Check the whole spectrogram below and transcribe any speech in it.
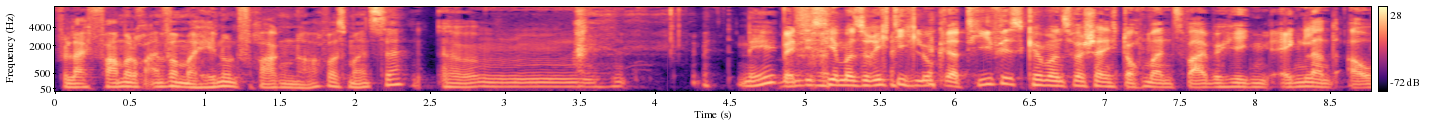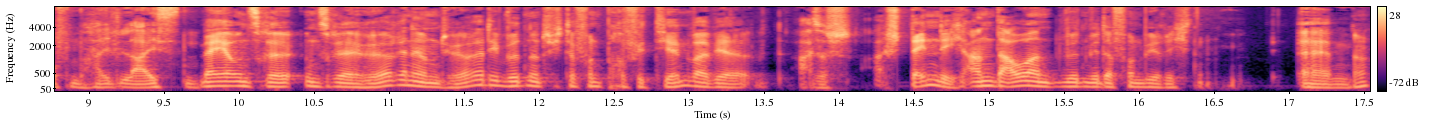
Vielleicht fahren wir doch einfach mal hin und fragen nach. Was meinst du? Ähm, Nee? wenn das hier mal so richtig lukrativ ist, können wir uns wahrscheinlich doch mal einen zweiwöchigen England-Aufenthalt leisten. Naja, unsere, unsere Hörerinnen und Hörer, die würden natürlich davon profitieren, weil wir, also ständig, andauernd würden wir davon berichten. Ähm, Ja.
